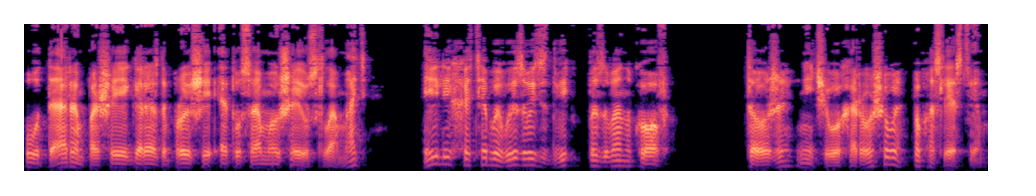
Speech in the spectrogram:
ударом по шее гораздо проще эту самую шею сломать или хотя бы вызвать сдвиг позвонков, тоже ничего хорошего по последствиям.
